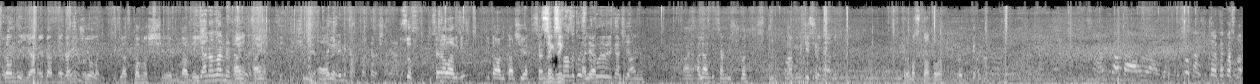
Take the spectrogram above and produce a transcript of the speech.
membran değil ya membran membran değil mi şey olan. Biraz kalın o ş- e, bunlar değişik. Yananlar membran Aynen değil mi? aynen. Şimdi Bu da abi kiremit attı arkadaşlar yani. Yusuf sen al abi git. Git abi karşıya. Sen de- Zık zık. Fazla Ali- da koyabilir karşıya. Aynen. Aynen. Alan git sen de Yusuf'la. Ben bunu kesiyorum abi. Kırılmasın tahtalar. Evet, dikkat et. Biraz daha havalı alacağım. Çok azıcık. Kara kalk basma.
